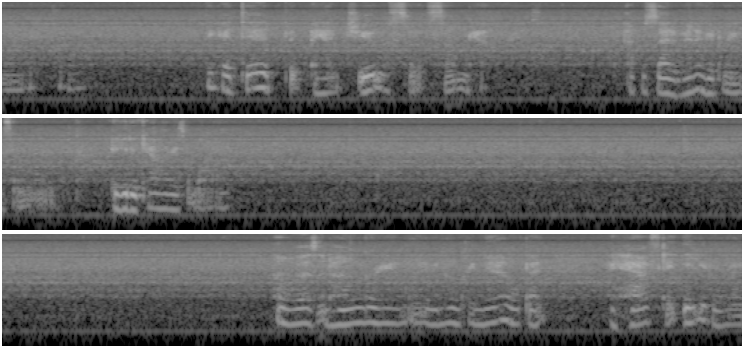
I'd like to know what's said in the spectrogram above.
long before. I think I did, but I had juice, so it's some calories apple cider vinegar drinks only 80 calories a bottle. I wasn't hungry. I'm not even hungry now, but I have to eat or I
